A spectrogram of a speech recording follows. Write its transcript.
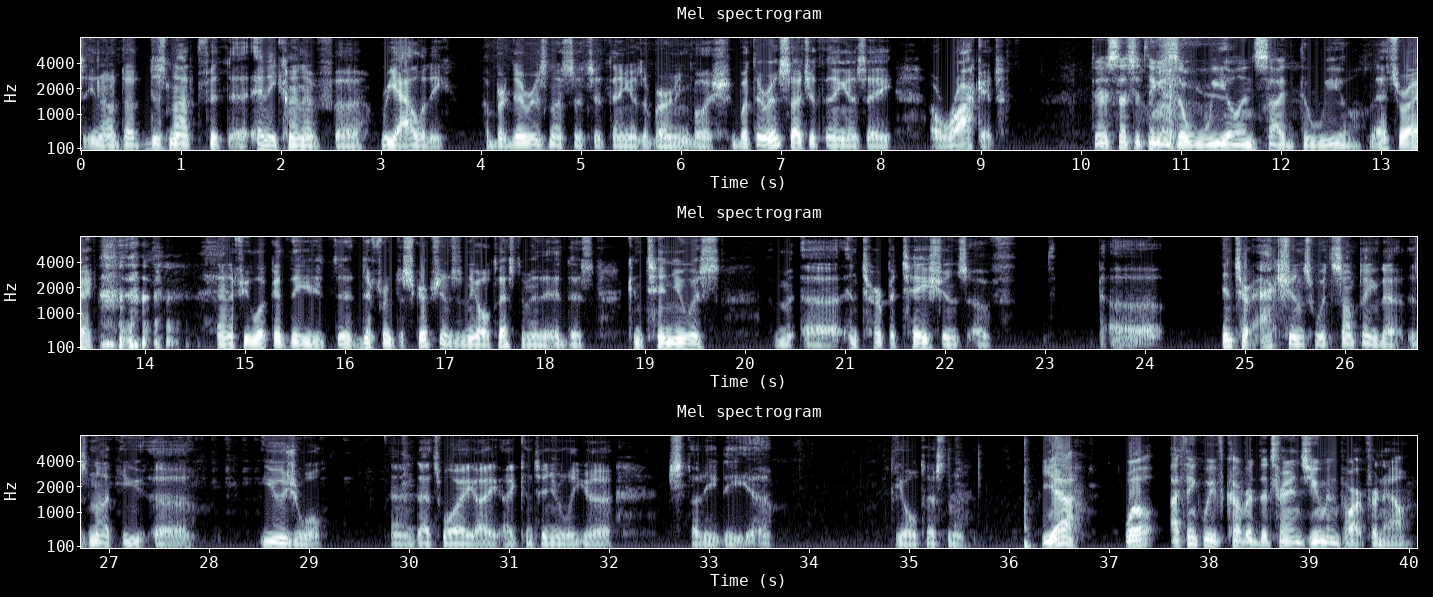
you know, does not fit uh, any kind of uh, reality. A bur- there is no such a thing as a burning bush, but there is such a thing as a a rocket. There's such a thing as a wheel inside the wheel. That's right. and if you look at the, the different descriptions in the Old Testament, it, there's continuous uh, interpretations of uh, interactions with something that is not uh, usual, and that's why I, I continually uh, study the uh, the Old Testament. Yeah. Well, I think we've covered the transhuman part for now.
